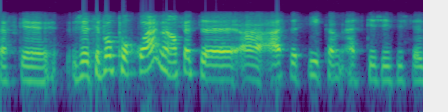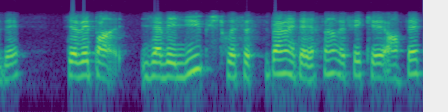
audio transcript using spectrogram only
parce que je ne sais pas pourquoi, mais en fait, euh, associé comme à ce que Jésus faisait. J'avais j'avais lu, puis je trouvais ça super intéressant, le fait que, en fait,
